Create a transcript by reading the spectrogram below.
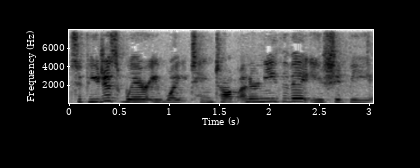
So if you just wear a white tank top underneath of it, you should be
